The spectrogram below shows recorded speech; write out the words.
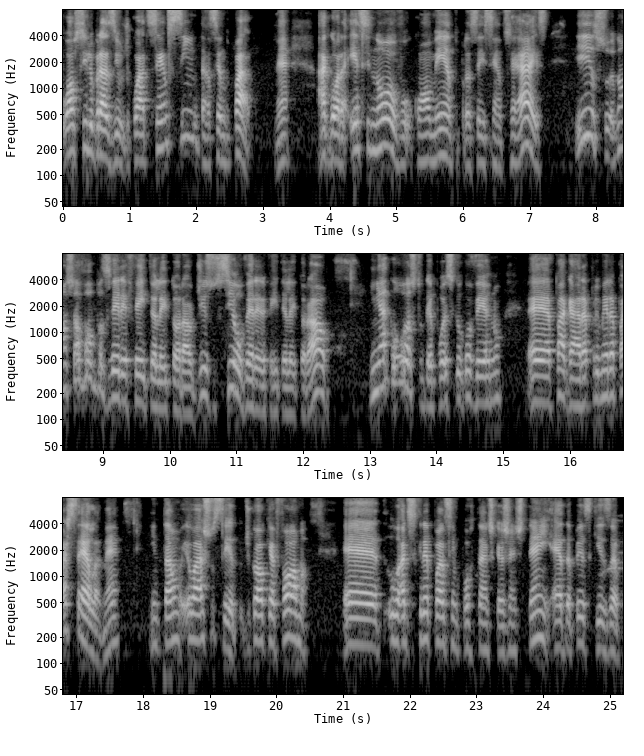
O Auxílio Brasil de 400, sim, está sendo pago. Né? Agora, esse novo, com aumento para 600 reais, isso, nós só vamos ver efeito eleitoral disso, se houver efeito eleitoral, em agosto, depois que o governo é, pagar a primeira parcela. Né? Então, eu acho cedo. De qualquer forma, é, a discrepância importante que a gente tem é da pesquisa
